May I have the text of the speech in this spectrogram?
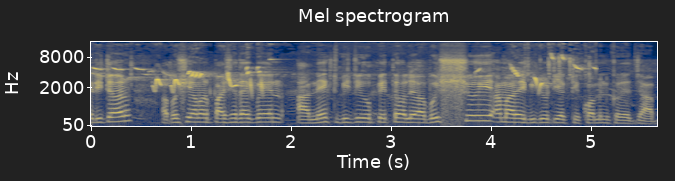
এডিটর অবশ্যই আমার পাশে থাকবেন। আর নেক্সট ভিডিও পেতে হলে অবশ্যই আমার এই ভিডিওটি একটি কমেন্ট করে যাব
